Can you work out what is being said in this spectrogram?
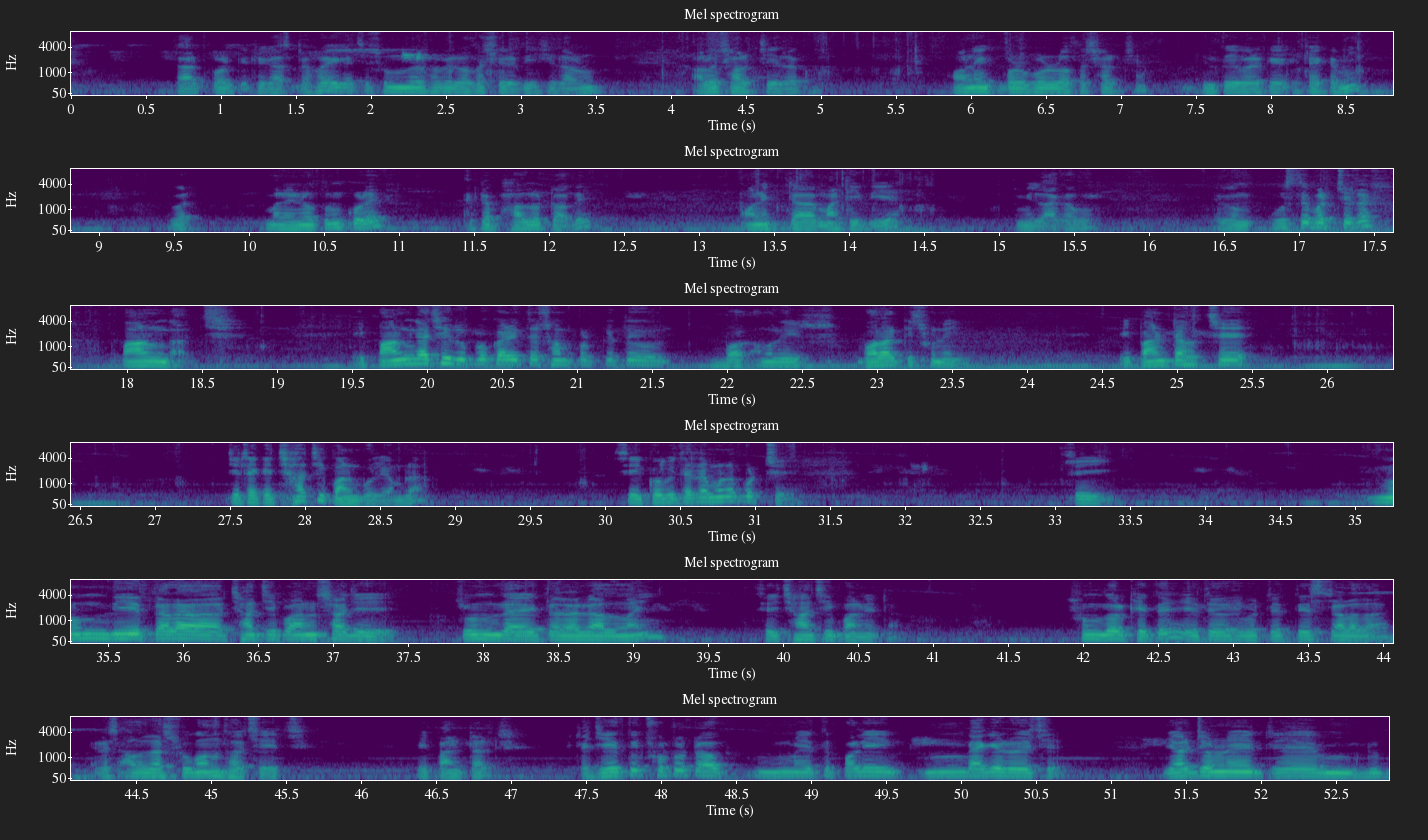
তারপর কেটে গাছটা হয়ে গেছে, সুন্দরভাবে লতা ছেড়ে দিয়েছে, দারুণ। আলো ছাড়ছে এরকম অনেক বড় বড় লতা ছাড়ছে, কিন্তু এবারকে এটাকে আমি এবার মানে নতুন করে একটা ভালো টবে অনেকটা মাটি দিয়ে আমি লাগাবো। এবং বুঝতে পারছি এটা পান গাছ। এই পান গাছের উপকারিতা সম্পর্কে তো আমাদের বলার কিছু নেই। এই পানটা হচ্ছে যেটাকে ছাঁচি পান বলি আমরা। সেই কবিতাটা মনে পড়ছে? সেই নুন দিয়ে তারা ছাঁচি পান সাজে, চুন দেয় তারা লাল নাই। সেই ছাঁচি পান এটা। সুন্দর খেতে, এতে এবারটা টেস্ট আলাদা, এটা আলাদা সুগন্ধ আছে এই পানটার। এটা যেহেতু ছোটোটা এতে পলি ব্যাগে রয়েছে। যার জন্য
